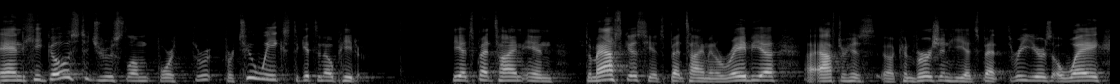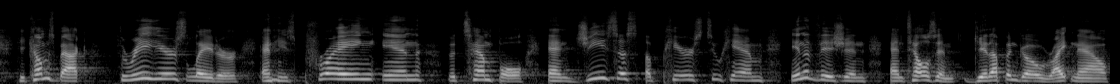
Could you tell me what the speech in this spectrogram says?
And he goes to Jerusalem for, th- for two weeks to get to know Peter. He had spent time in Damascus. He had spent time in Arabia. Uh, after his uh, conversion, he had spent three years away. He comes back three years later and he's praying in the temple. And Jesus appears to him in a vision and tells him, Get up and go right now.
